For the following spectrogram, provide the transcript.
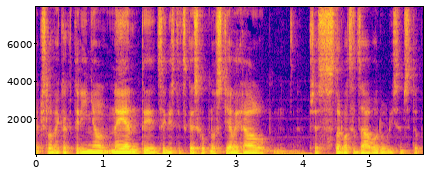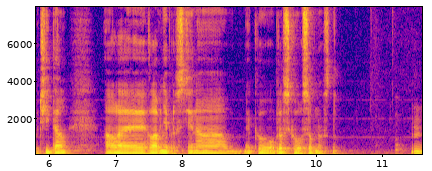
eh, člověka, který měl nejen ty cyklistické schopnosti a vyhrál hm, přes 120 závodů, když jsem si to počítal, ale hlavně prostě na jako obrovskou osobnost. No. Hmm.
